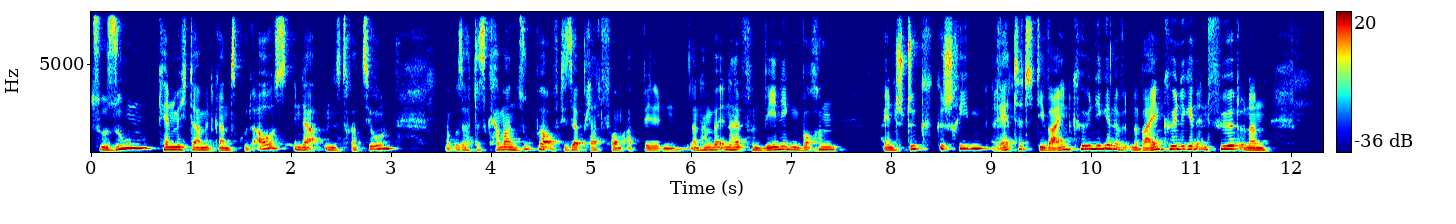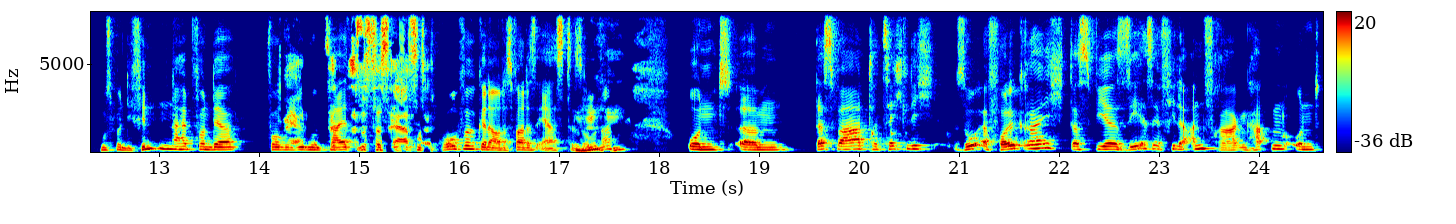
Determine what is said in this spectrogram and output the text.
zu Zoom, kenne mich damit ganz gut aus in der Administration. Ich habe gesagt, das kann man super auf dieser Plattform abbilden. Dann haben wir innerhalb von wenigen Wochen ein Stück geschrieben, rettet die Weinkönigin. Da wird eine Weinkönigin entführt und dann muss man die finden innerhalb von der vorgegebenen ja, Zeit. Das ist das, das erste. Katastrophe. Genau, das war das erste. Mhm. So, ne? Und ähm, das war tatsächlich so erfolgreich, dass wir sehr, sehr viele Anfragen hatten und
